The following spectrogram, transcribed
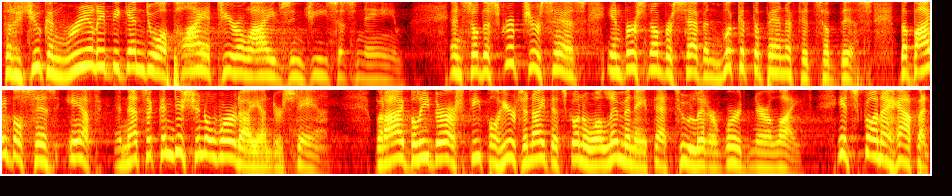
so that you can really begin to apply it to your lives in Jesus' name. And so the scripture says in verse number seven, look at the benefits of this. The Bible says if, and that's a conditional word, I understand. But I believe there are people here tonight that's going to eliminate that two letter word in their life. It's going to happen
